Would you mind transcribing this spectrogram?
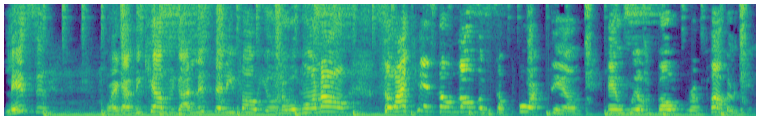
Listen, well, I gotta be careful. You gotta listen to these folks. You don't know what's going on. So I can't no longer support them and will vote Republican.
